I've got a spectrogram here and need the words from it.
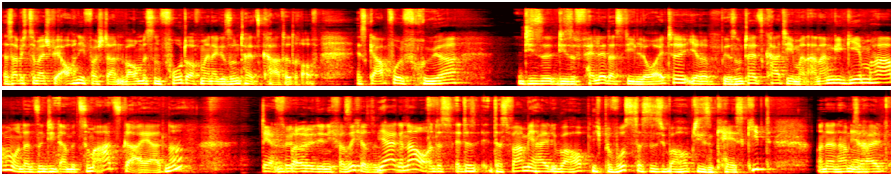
das habe ich zum Beispiel auch nie verstanden, warum ist ein Foto auf meiner Gesundheitskarte drauf? Es gab wohl früher diese, diese Fälle, dass die Leute ihre Gesundheitskarte jemand anderem gegeben haben und dann sind die damit zum Arzt geeiert, ne? Ja, für Leute, die nicht versichert sind. Ja, genau. Und das, das, das war mir halt überhaupt nicht bewusst, dass es überhaupt diesen Case gibt. Und dann haben sie Ja. halt,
